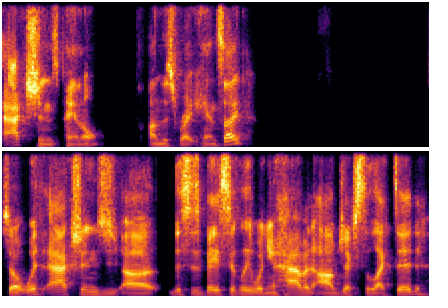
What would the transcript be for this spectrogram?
actions panel on this right-hand side. So with actions, uh, this is basically when you have an object selected,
